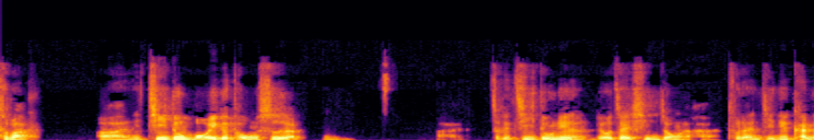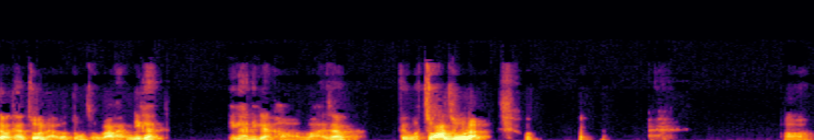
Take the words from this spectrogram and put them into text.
是吧？啊，你嫉妒某一个同事啊，嗯，啊，这个嫉妒念留在心中了啊。突然今天看到他做哪个动作，哇，你看，你看，你看啊，马上被我抓住了，啊，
